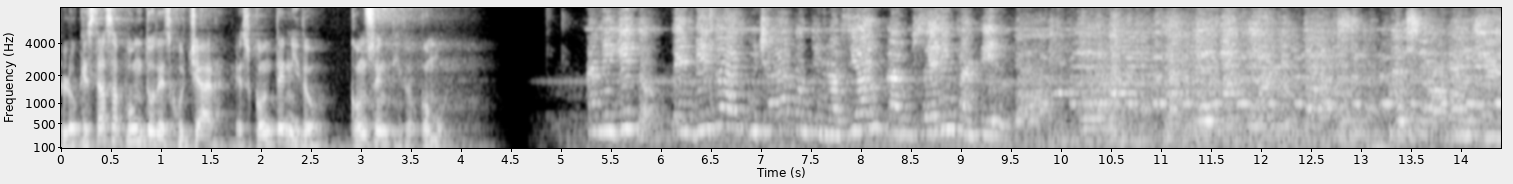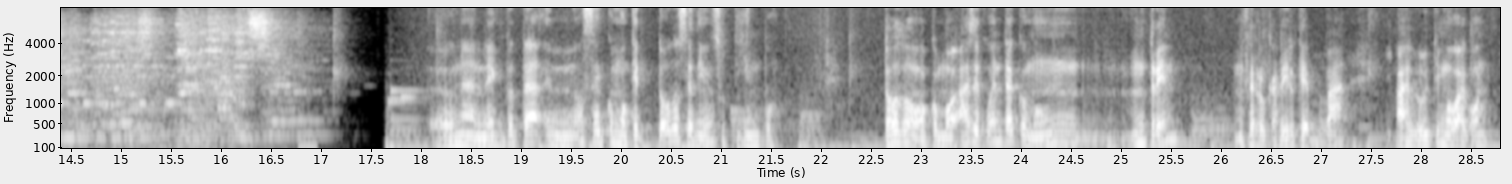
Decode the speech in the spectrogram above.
Lo que estás a punto de escuchar es contenido con sentido común. Amiguito, te invito a escuchar a continuación Carrusel Infantil. Una anécdota, no sé, como que todo se dio en su tiempo. Todo, como, haz de cuenta como un, un tren, un ferrocarril que va al último vagón,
